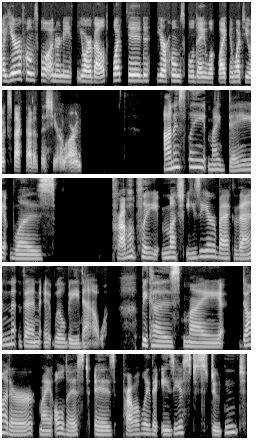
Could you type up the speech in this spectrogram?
a year of homeschool underneath your belt. What did your homeschool day look like, and what do you expect out of this year, Lauren? Honestly, my day was probably much easier back then than it will be now because my daughter, my oldest, is probably the easiest student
